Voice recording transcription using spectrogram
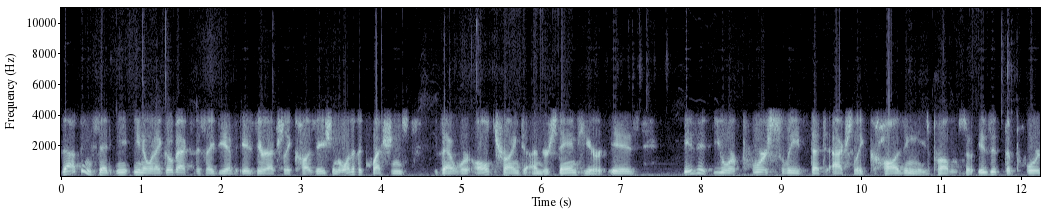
that being said, you know, when I go back to this idea of is there actually causation, one of the questions that we're all trying to understand here is is it your poor sleep that's actually causing these problems? So is it the poor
